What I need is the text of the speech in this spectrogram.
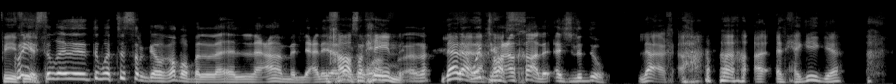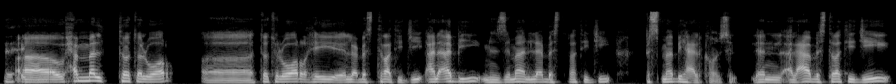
في كويس تبغى تبغى تسرق الغضب ال- العام اللي عليه خلاص الغضب. الحين. لا لا, لا وجهه على خلاص. خالد أجلدوه. لا الحقيقة آه وحملت Total War آه Total War هي لعبة استراتيجي. أنا أبي من زمان لعبة استراتيجي بس ما بيها على ال console لأن الألعاب استراتيجي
